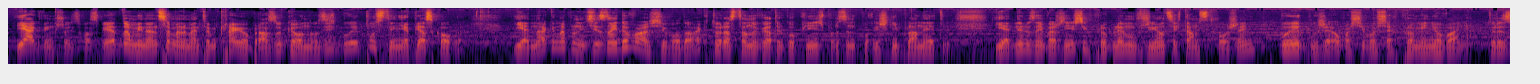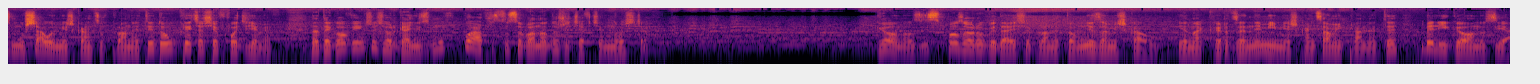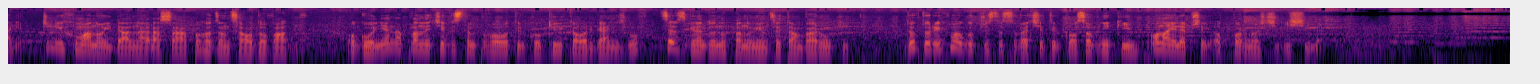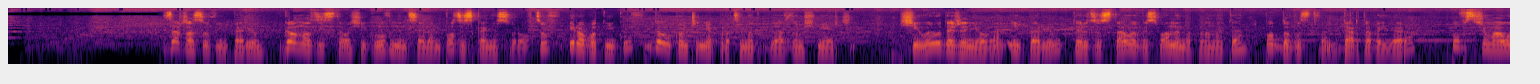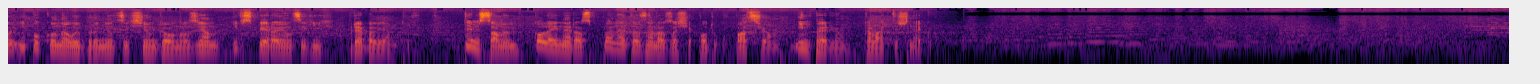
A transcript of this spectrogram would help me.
Jak większość z Was wie, dominującym elementem krajobrazu Geonozis były pustynie piaskowe. Jednak na planecie znajdowała się woda, która stanowiła tylko 5% powierzchni planety. Jednym z najważniejszych problemów żyjących tam stworzeń były burze o właściwościach promieniowania, które zmuszały mieszkańców planety do ukrycia się w podziemiach. Dlatego większość organizmów była przystosowana do życia w ciemnościach. Geonozis z pozoru wydaje się planetą niezamieszkałą, jednak rdzennymi mieszkańcami planety byli Geonozjanie, czyli humanoidalna rasa pochodząca od owadów. Ogólnie na planecie występowało tylko kilka organizmów ze względu na panujące tam warunki, do których mogły przystosować się tylko osobniki o najlepszej odporności i sile. Za czasów Imperium, Geonozis stało się głównym celem pozyskania surowców i robotników do ukończenia pracy nad Gwiazdą Śmierci. Siły uderzeniowe Imperium, które zostały wysłane na planetę pod dowództwem Darta Vadera, powstrzymały i pokonały broniących się Geonozjan i wspierających ich rebeliantów. Tym samym kolejny raz planeta znalazła się pod okupacją Imperium Galaktycznego.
